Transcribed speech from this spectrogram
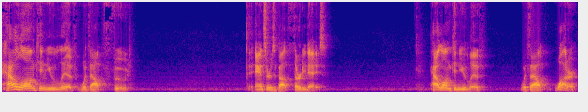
how long can you live without food? The answer is about 30 days. How long can you live without water?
